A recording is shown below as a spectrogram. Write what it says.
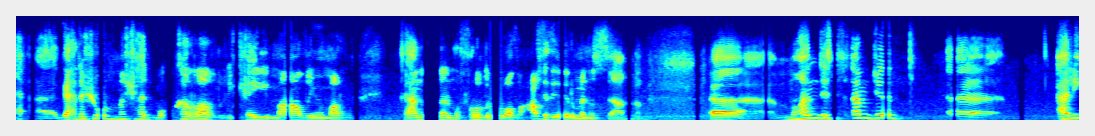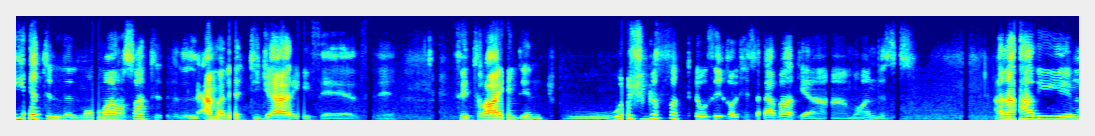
آه، قاعد أشوف مشهد مكرر لشيء ماضي ومر كان المفروض الوضع كثير من السابق مهندس أمجد آلية الممارسات العمل التجاري في في في ترايدنت وش قصة توثيق الحسابات يا مهندس؟ أنا هذه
